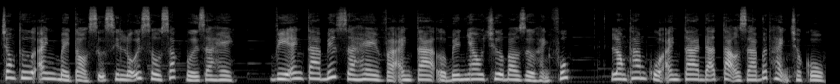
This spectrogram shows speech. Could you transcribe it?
Trong thư anh bày tỏ sự xin lỗi sâu sắc với gia He vì anh ta biết gia He và anh ta ở bên nhau chưa bao giờ hạnh phúc. Lòng tham của anh ta đã tạo ra bất hạnh cho cô,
